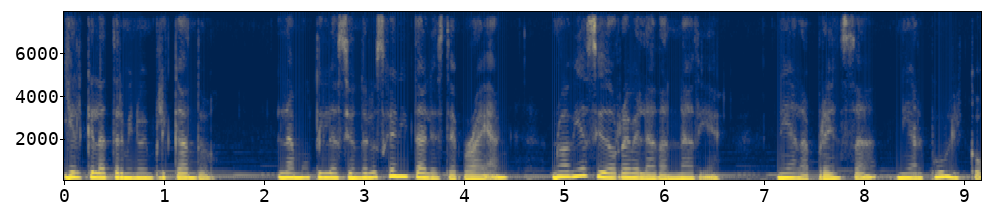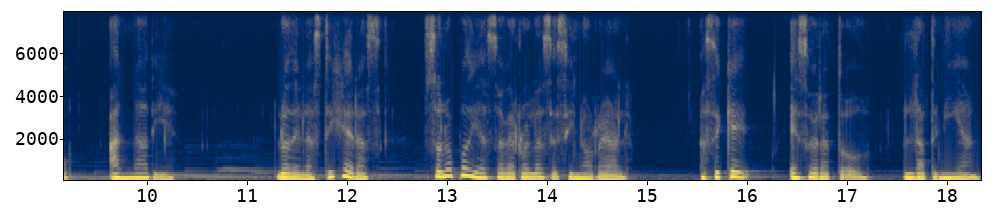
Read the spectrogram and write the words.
y el que la terminó implicando. La mutilación de los genitales de Brian no había sido revelada a nadie, ni a la prensa ni al público, a nadie. Lo de las tijeras solo podía saberlo el asesino real. Así que eso era todo. La tenían.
